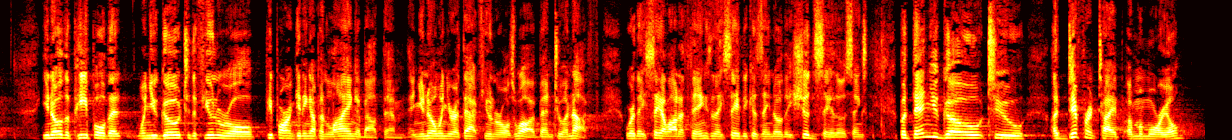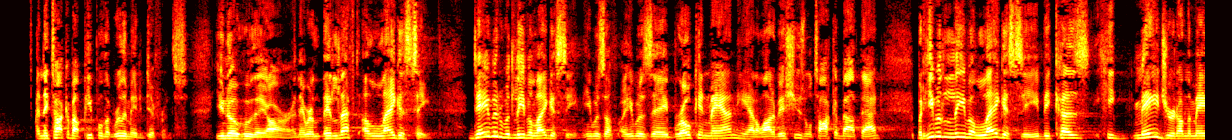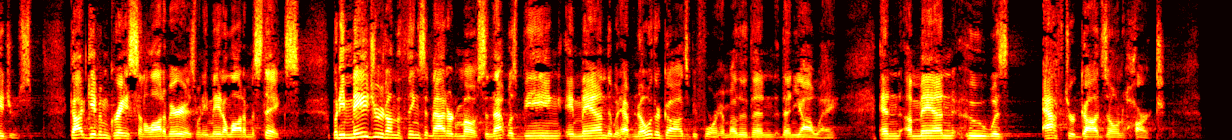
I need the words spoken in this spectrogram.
You know the people that when you go to the funeral, people aren't getting up and lying about them. And you know when you're at that funeral as well, I've been to enough, where they say a lot of things and they say because they know they should say those things. But then you go to a different type of memorial and they talk about people that really made a difference. You know who they are. And they were, they left a legacy. David would leave a legacy. He was a, he was a broken man. He had a lot of issues. We'll talk about that. But he would leave a legacy because he majored on the majors. God gave him grace in a lot of areas when he made a lot of mistakes. But he majored on the things that mattered most, and that was being a man that would have no other gods before him other than, than Yahweh, and a man who was after God's own heart.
